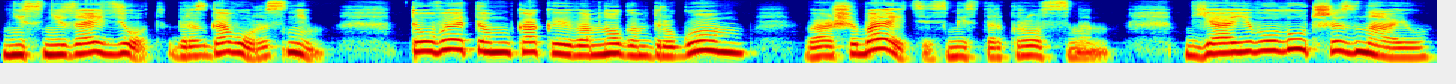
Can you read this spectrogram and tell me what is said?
не снизойдет до разговора с ним, то в этом, как и во многом другом, вы ошибаетесь, мистер Кроссман. Я его лучше знаю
